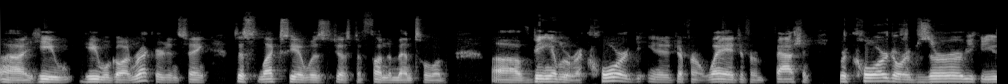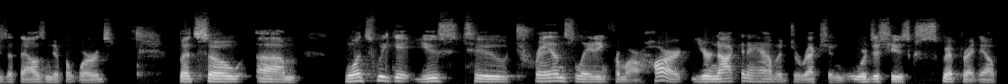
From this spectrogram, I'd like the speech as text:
uh, he he will go on record and saying dyslexia was just a fundamental of of being able to record in a different way, a different fashion, record or observe. You could use a thousand different words. But so um, once we get used to translating from our heart, you're not going to have a direction. We're just using script right now.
